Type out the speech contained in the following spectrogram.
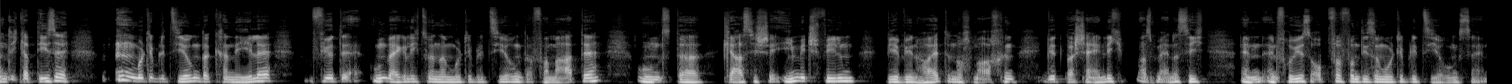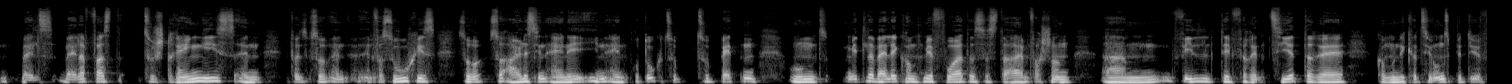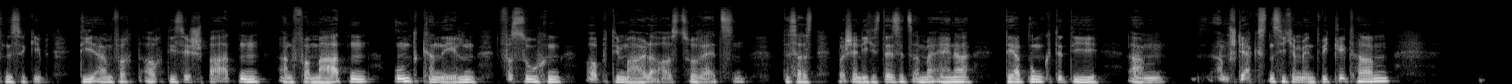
Und ich glaube, diese Multiplizierung der Kanäle führte unweigerlich zu einer Multiplizierung der Formate und der klassische Imagefilm, wie wir ihn heute noch machen, wird wahrscheinlich aus meiner Sicht ein, ein frühes Opfer von dieser Multiplizierung sein, weil's, weil er fast zu streng ist, ein, so ein, ein Versuch ist, so, so alles in, eine, in ein Produkt zu, zu betten. Und mittlerweile kommt mir vor, dass es da einfach schon ähm, viel differenziertere Kommunikationsbedürfnisse gibt, die einfach auch diese Sparten an Formaten und Kanälen versuchen, optimal auszureizen. Das heißt, wahrscheinlich ist das jetzt einmal einer der Punkte, die ähm, am stärksten sich am entwickelt haben.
